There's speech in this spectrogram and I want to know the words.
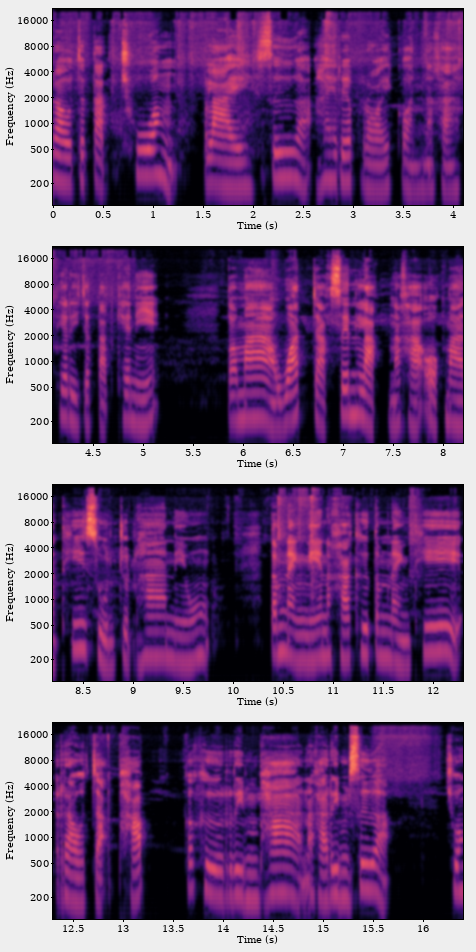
เราจะตัดช่วงปลายเสื้อให้เรียบร้อยก่อนนะคะ พี่รีจะตัดแค่นี้ ต่อมาวัดจากเส้นหลักนะคะออกมาที่ 0.5 นิ้ว ตำแหน่งนี้นะคะคือตำแหน่งที่เราจะพับก็คือริมผ้านะคะ ริมเสื้อ ช่วง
